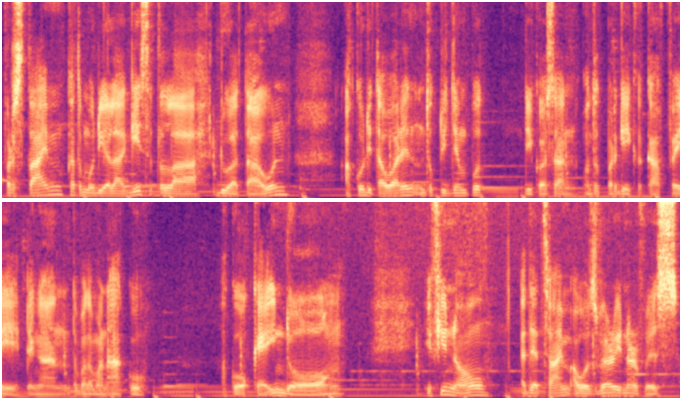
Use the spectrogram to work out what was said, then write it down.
First time ketemu dia lagi setelah 2 tahun, aku ditawarin untuk dijemput di kosan untuk pergi ke cafe dengan teman-teman aku. Aku okein dong. If you know, at that time I was very nervous.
